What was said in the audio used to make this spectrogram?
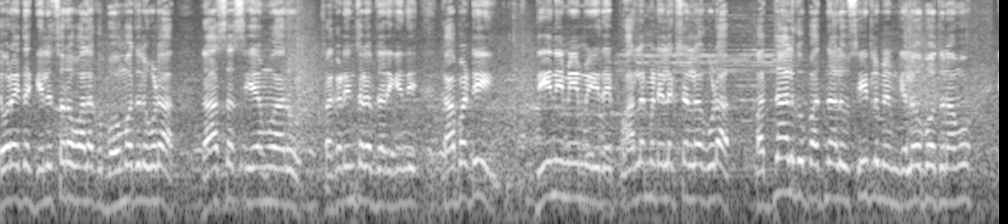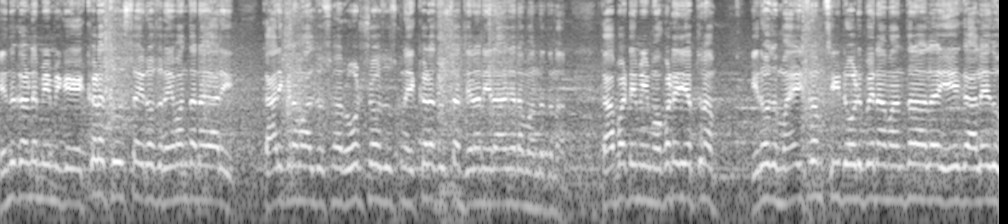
ఎవరైతే గెలుస్తారో వాళ్ళకు బహుమతులు కూడా రాష్ట్ర సీఎం గారు ప్రకటించడం జరిగింది. కాబట్టి దీన్ని మేము ఇది పార్లమెంట్ ఎలక్షన్లో కూడా పద్నాలుగు పద్నాలుగు సీట్లు మేము గెలవబోతున్నాము. ఎందుకంటే మేము ఇక ఎక్కడ చూస్తా ఈరోజు రేవంత్ అన్న గారి కార్యక్రమాలు చూసుకున్నా రోడ్ షో చూసుకున్నా ఎక్కడ చూసినా జన నిరాజనం అందుతున్నాం. కాబట్టి మేము ఒకటే చెప్తున్నాం ఈరోజు మహేశ్వరం సీట్ ఓడిపోయినామంతా ఏ కాలేదు.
